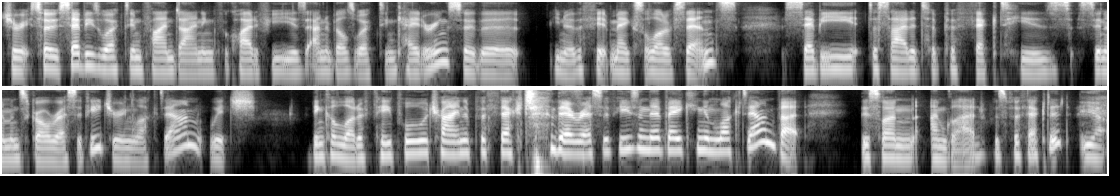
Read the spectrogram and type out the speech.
so Sebby's worked in fine dining for quite a few years. Annabelle's worked in catering, so the you know the fit makes a lot of sense. Sebby decided to perfect his cinnamon scroll recipe during lockdown, which I think a lot of people were trying to perfect their recipes and their baking in lockdown, but this one I'm glad was perfected. Yeah.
